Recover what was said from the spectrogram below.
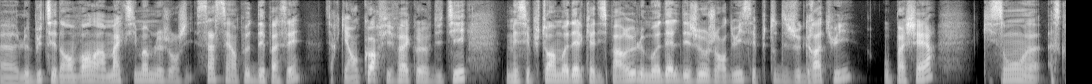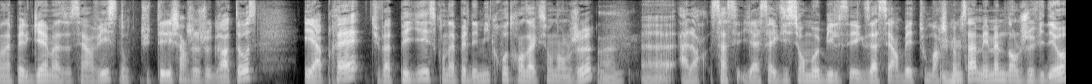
Euh, le but, c'est d'en vendre un maximum le jour J. Ça, c'est un peu dépassé. C'est-à-dire qu'il y a encore FIFA et Call of Duty, mais c'est plutôt un modèle qui a disparu. Le modèle des jeux aujourd'hui, c'est plutôt des jeux gratuits ou pas chers, qui sont euh, ce qu'on appelle Game as a Service. Donc, tu télécharges le jeu gratos. Et après, tu vas payer ce qu'on appelle des microtransactions dans le jeu. Ouais. Euh, alors ça, y a- ça existe sur mobile, c'est exacerbé, tout marche Mhm. comme ça. Mais même dans le jeu vidéo,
